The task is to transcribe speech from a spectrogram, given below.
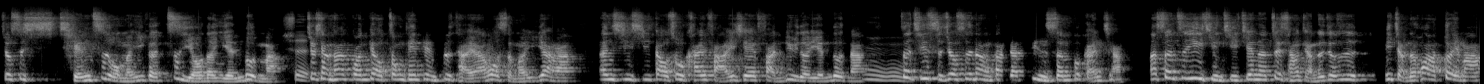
就是钳制我们一个自由的言论嘛。是，就像他关掉中天电视台啊，或什么一样啊，NCC 到处开罚一些反绿的言论呐。嗯嗯，这其实就是让大家噤声不敢讲。那甚至疫情期间呢，最常讲的就是你讲的话对吗？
